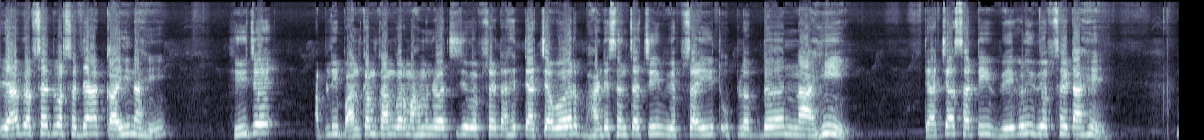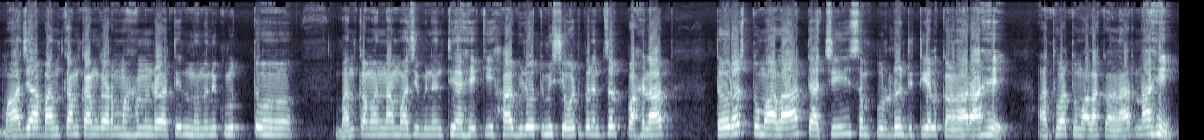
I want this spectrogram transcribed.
या वेबसाईटवर सध्या काही नाही. ही जे आपली बांधकाम कामगार महामंडळाची जी वेबसाईट आहे त्याच्यावर भांडेसंचाची वेबसाईट उपलब्ध नाही. त्याच्यासाठी वेगळी वेबसाईट आहे. माझ्या बांधकाम कामगार महामंडळातील नोंदणीकृत बांधकामांना माझी विनंती आहे की हा व्हिडिओ तुम्ही शेवटपर्यंत जर पाहिलात तरच तुम्हाला त्याची संपूर्ण डिटेल कळणार आहे अथवा तुम्हाला कळणार नाही.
